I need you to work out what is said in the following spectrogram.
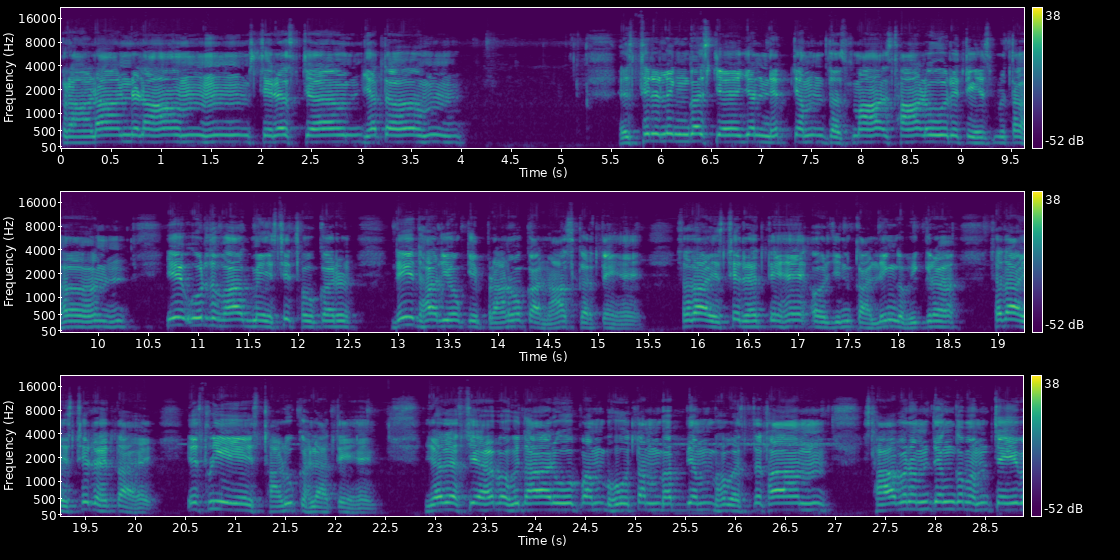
प्राणांडाम स्थिरश्च, यत स्थिरलिंगश्चयन्नित्यम तस्मा स्थाणुरति स्मृत। ये ऊर्ध भाग में स्थित होकर देहधारियों के प्राणों का नाश करते हैं, सदा स्थिर रहते हैं और जिनका लिंग विग्रह सदा स्थिर रहता है, इसलिए ये स्थाणु कहलाते हैं। यदस्य बहुधा रूपम भूतम भव्यम भवस्तथा स्थावरम जंगमम चैव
